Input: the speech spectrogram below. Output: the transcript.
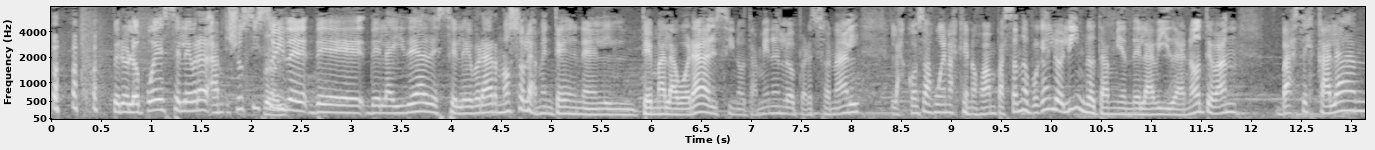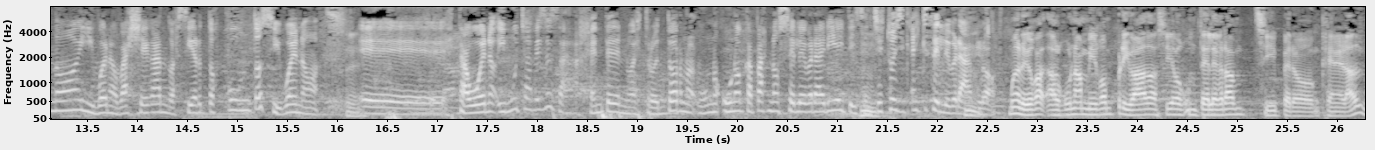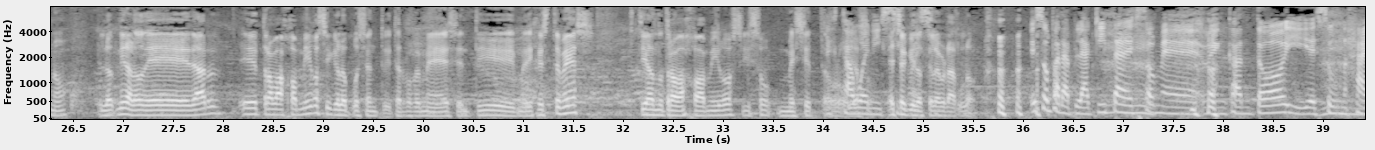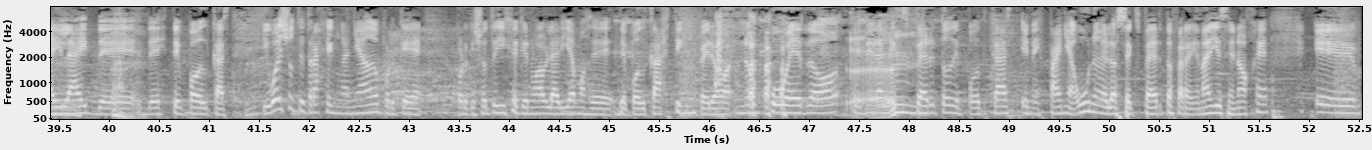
Pero lo puedes celebrar. Yo sí soy de, de- de la idea de celebrar, no solamente en el tema laboral, sino también en lo personal, las cosas buenas que nos van pasando, porque es lo lindo también de la vida, ¿no? Te van, vas escalando y bueno, vas llegando a ciertos puntos y bueno, eh, está bueno. Y muchas veces a gente de nuestro entorno, uno, uno capaz no celebraría y te Mm. dicen, che, esto hay que celebrarlo. Bueno, yo algún amigo en privado, así, algún Telegram, sí, pero en general no. Lo- mira, lo de dar eh, trabajo a amigos sí que lo puse en Twitter, porque me sentí, me dije, este mes estoy dando trabajo a amigos y eso me siento Está orgulloso. buenísimo Eso quiero eso. celebrarlo. Eso para plaquita, eso me, me encantó y es un highlight de, de este podcast. Igual yo te traje engañado porque, porque yo te dije que no hablaríamos de, de podcasting, pero no puedo tener al experto de podcast en España, uno de los expertos, para que nadie se enoje. eh,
